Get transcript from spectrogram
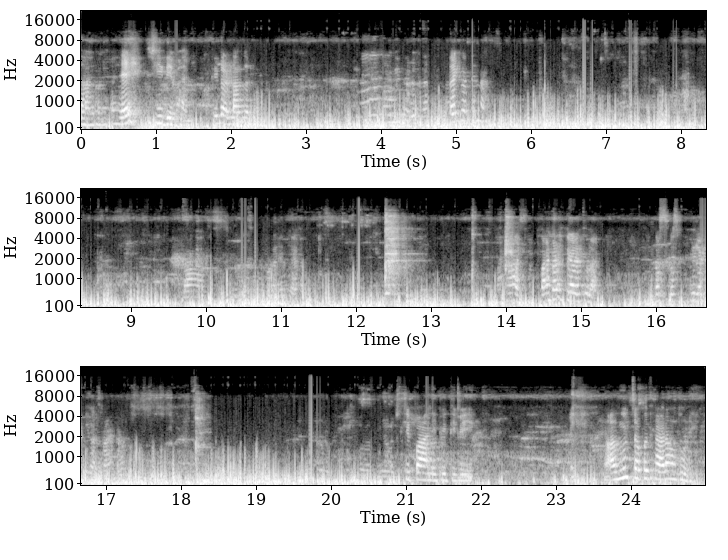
जागरण ए शिदे भाजी तिकड लागल काय करते ना? पांढरा प्याळ तुला. बस बस तिला ठिकाण पांढरा. पाणी पिती बी अजून चपाती काढा थोडी.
